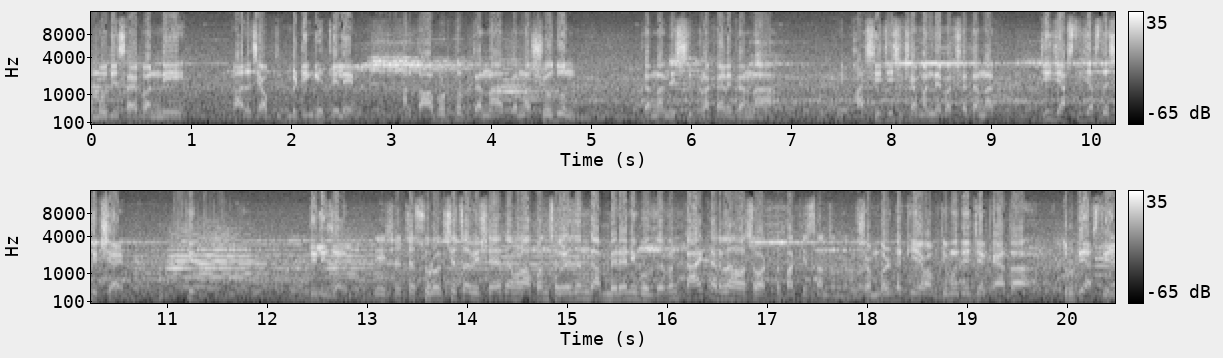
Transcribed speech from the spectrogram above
मोदी साहेबांनी कालच या बाबतीत मिटिंग घेतलेली आहे. आणि ताबडतोब त्यांना त्यांना शोधून त्यांना निश्चित प्रकारे त्यांना फाशीची शिक्षा म्हणण्यापेक्षा त्यांना जी जास्तीत जास्त शिक्षा आहे ती दिली जाईल. देशाच्या सुरक्षेचा विषय आहे त्यामुळे आपण सगळेजण गांभीर्याने बोलतोय. पण काय करायला हवं असं वाटतं पाकिस्तान संदर्भात? शंभर टक्के या बाबतीमध्ये जे काय आता त्रुटी असतील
